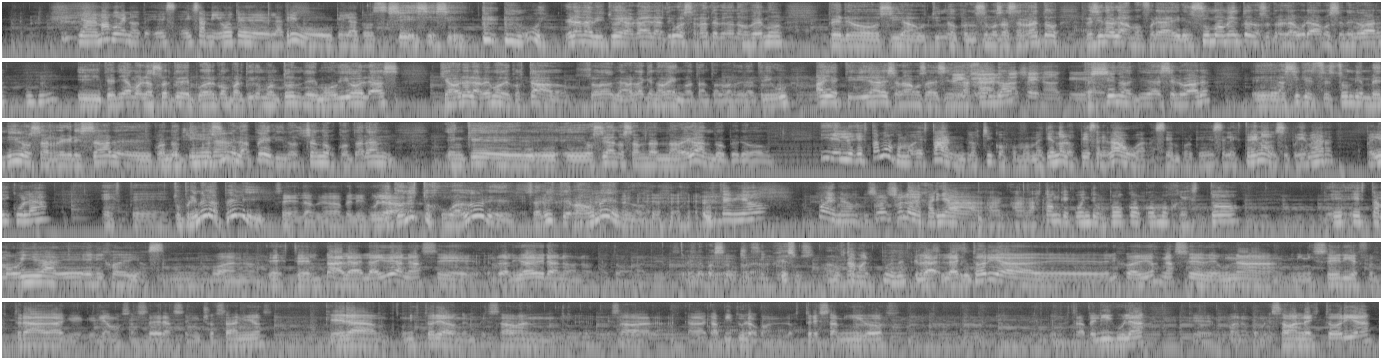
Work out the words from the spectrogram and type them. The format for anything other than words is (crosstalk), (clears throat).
Y además, bueno, es, es amigote de la tribu Pilatos. Sí, sí, sí. (clears throat) Uy, gran habitué acá de la tribu, hace rato que no nos vemos, pero sí, Agustín nos conocemos hace rato. Recién hablábamos fuera de aire. En su momento nosotros laburábamos en el bar y teníamos la suerte de poder compartir un montón de moviolas que ahora la vemos de costado. Yo la verdad que no vengo tanto al bar de la tribu. Hay actividades, ya la vamos a decir Sí, en la claro, agenda. está lleno de Está actividades. lleno de actividades el bar. Eh, así que son bienvenidos a regresar eh, cuando, Cuando quieran. inclusive la peli, ¿no? ya nos contarán en qué eh, eh, océanos andan navegando, pero Y el- estamos como, están los chicos como metiendo los pies en el agua recién, porque es el estreno de su primer película. Este, tu primera peli Sí, la primera película. y con estos jugadores saliste más o menos. (laughs) ¿Usted vio? Bueno, yo, yo lo dejaría a, a Gastón que cuente un poco cómo gestó esta movida de El Hijo de Dios. Mm, Bueno, este, ah, la, la idea nace, en realidad era, no, no, no tomo mate, gracias. Ahí la pasó Eh, para Jesús. Ah. Ah, bueno. La, historia de- del Hijo de Dios nace de una miniserie frustrada que queríamos hacer hace muchos años, que era una historia donde empezaban, empezaba la- cada capítulo con los tres amigos de, de nuestra película, que bueno, comenzaban la historia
